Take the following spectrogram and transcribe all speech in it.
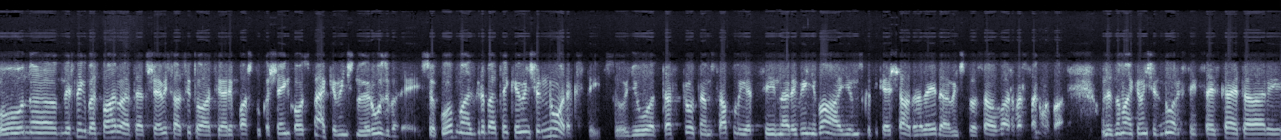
Un, uh, es negribētu pārvērtēt šajā visā situācijā arī pašu Lukašenko spēku, ka viņš nu ir uzvarējis. Kopumā es gribētu teikt, ka viņš ir norakstīts. Jo tas, protams, apliecina arī viņa vājums, ka tikai šādā veidā viņš to savu varu var saglabāt. Un es domāju, ka viņš ir norakstīts, tā skaitā arī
